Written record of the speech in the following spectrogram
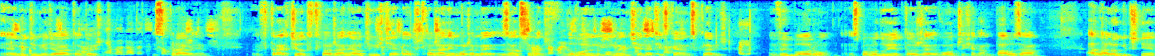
jak widzimy, działa to dość sprawnie. W trakcie odtwarzania, oczywiście odtwarzanie możemy zatrzymać w dowolnym momencie, naciskając klawisz wyboru. Spowoduje to, że włączy się nam pauza. Analogicznie,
